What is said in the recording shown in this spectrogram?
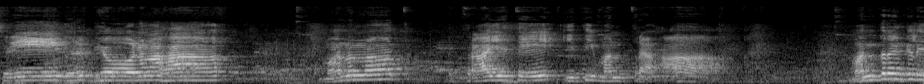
ஸ்ரீ ஸ்ரீகுருப்போ நம மனநாத் திராயத்தே இதி மந்திரா மந்திரங்களை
